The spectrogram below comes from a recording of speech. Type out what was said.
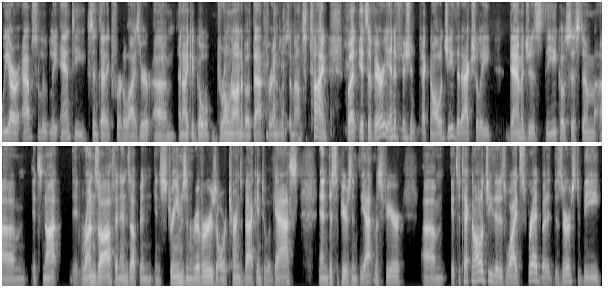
we are absolutely anti-synthetic fertilizer, um, and I could go drone on about that for endless amounts of time. But it's a very inefficient technology that actually damages the ecosystem. Um, it's not it runs off and ends up in, in streams and rivers or turns back into a gas and disappears into the atmosphere. Um, it's a technology that is widespread, but it deserves to be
